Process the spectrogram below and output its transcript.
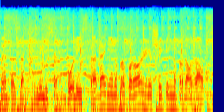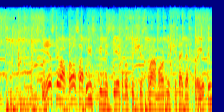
Мэтта закрылись от боли и страдания, но прокурор решительно продолжал. Если вопрос об искренности этого существа можно считать открытым,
